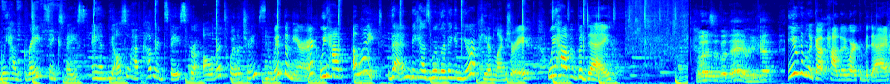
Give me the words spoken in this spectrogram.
We have great sink space and we also have cupboard space for all of our toiletries. And with the mirror, we have a light. Then, because we're living in European luxury, we have a bidet. What is a bidet, Reyka? You can look up how to work a bidet.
